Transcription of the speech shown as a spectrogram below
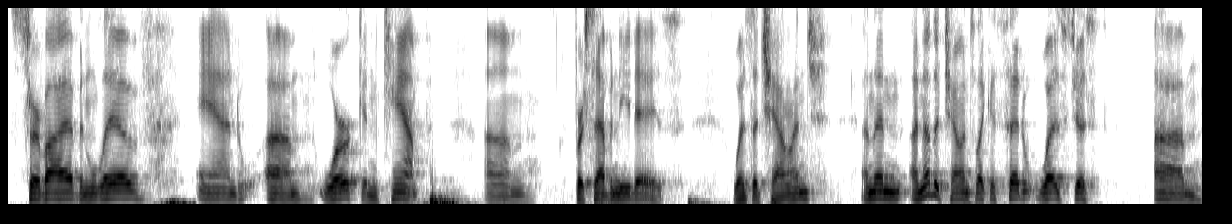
survive and live and um, work and camp um, for 70 days was a challenge. And then another challenge, like I said, was just um,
